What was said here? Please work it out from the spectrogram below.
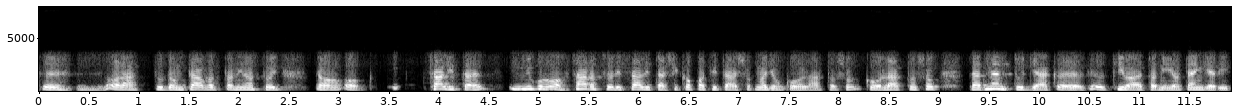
ö, alá tudom távasztani azt, hogy a, a szállítás, a szárazföldi szállítási kapacitások nagyon korlátosok, korlátosok, tehát nem tudják kiváltani a tengeri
